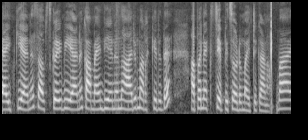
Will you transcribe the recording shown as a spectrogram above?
ലൈക്ക് ചെയ്യാനും സബ്സ്ക്രൈബ് ചെയ്യാനും കമന്റ് ചെയ്യാനൊന്നും ആരും മറക്കരുത്. അപ്പോൾ നെക്സ്റ്റ് എപ്പിസോഡുമായിട്ട് കാണാം. ബൈ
